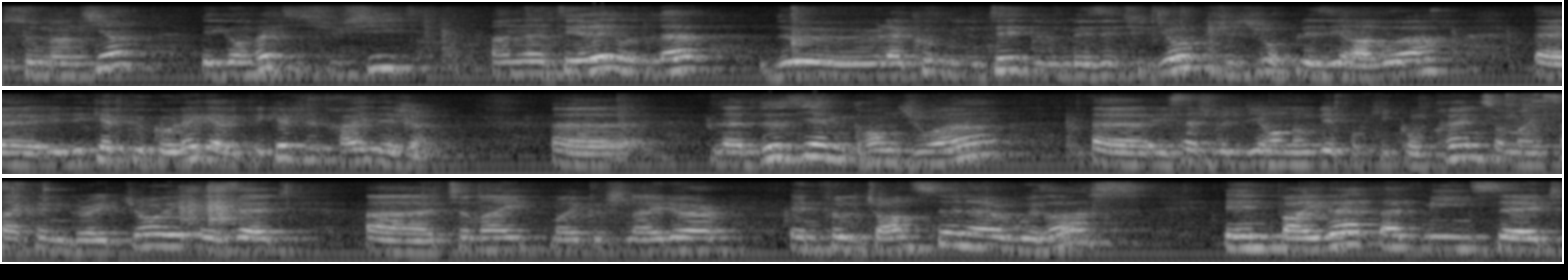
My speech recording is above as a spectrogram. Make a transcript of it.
se maintient et qu'en fait il suscite un intérêt au-delà de la communauté de mes étudiants que j'ai toujours plaisir à voir et des quelques collègues avec lesquels je travaille déjà. La deuxième grande joie, uh, et ça je vais le dire en anglais pour qu'ils comprennent. So my second great joy is that uh, tonight Mycle Schneider and Phil Johnstone are with us. And by that, that means that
